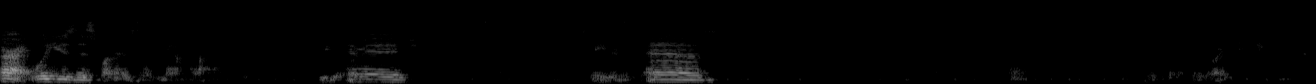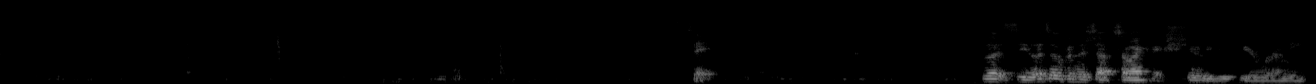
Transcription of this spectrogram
All right, we'll use this one as an example. View image, save image as. Let's see, let's open this up so I can show you here what I mean.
